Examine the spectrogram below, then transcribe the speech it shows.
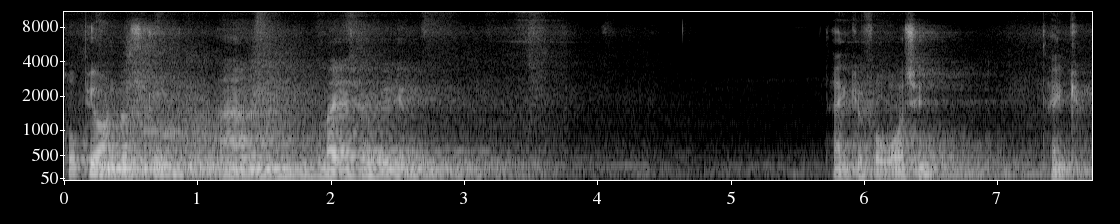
Hope you understood and liked the video. Thank you for watching. Thank you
